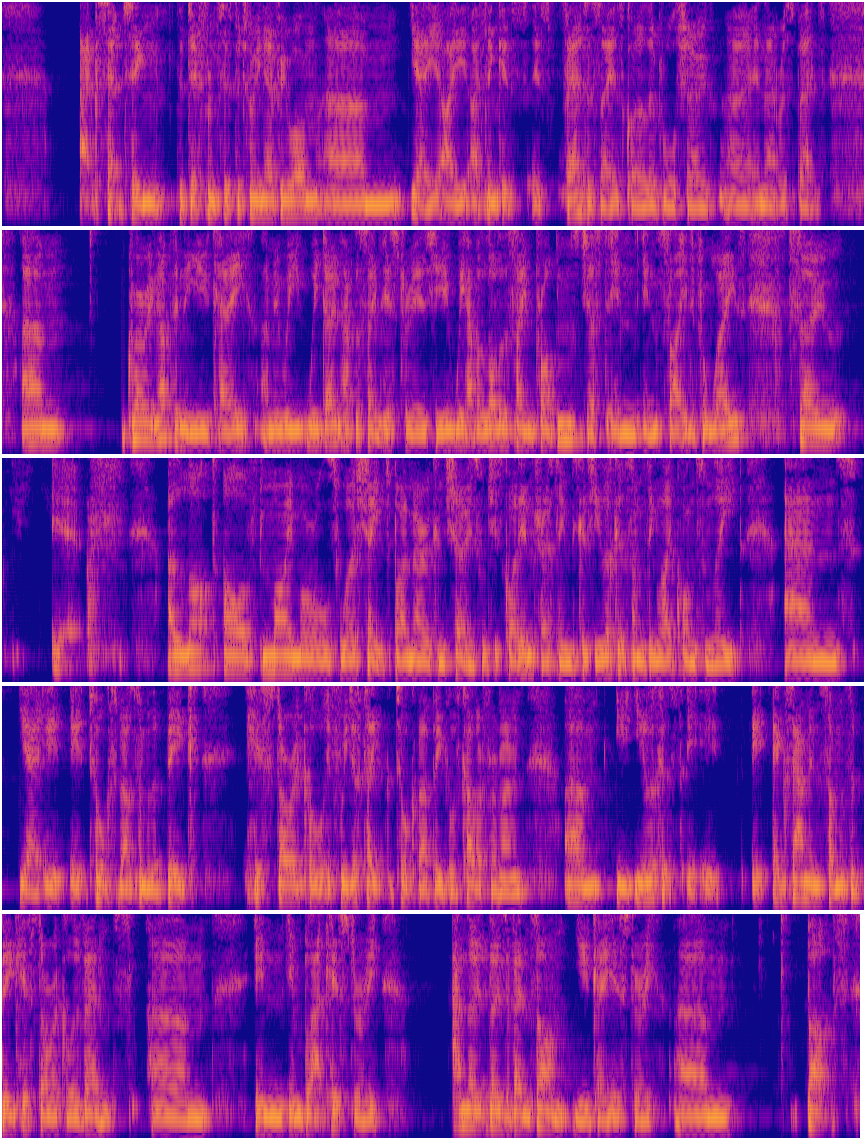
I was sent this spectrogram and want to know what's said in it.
accepting the differences between everyone. Um, yeah, I, I, think it's it's fair to say it's quite a liberal show uh, in that respect. Um, growing up in the UK, I mean, we, we don't have the same history as you. We have a lot of the same problems, just in in slightly different ways. So. Yeah, a lot of my morals were shaped by American shows, which is quite interesting because you look at something like Quantum Leap, and yeah, it, it talks about some of the big historical. If we just take talk about people of color for a moment, um, you, you, look at it, it, examines some of the big historical events um, in in Black history, and th- those events aren't UK history, um, but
